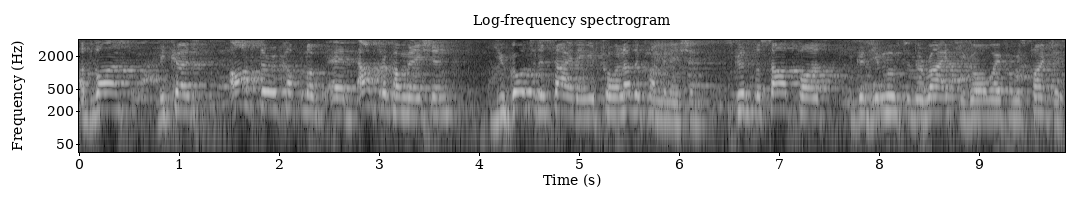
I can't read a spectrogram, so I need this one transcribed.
advanced because after a couple of uh, after a combination, you go to the side and you throw another combination. It's good for southpaws because you move to the right, you go away from his punches.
